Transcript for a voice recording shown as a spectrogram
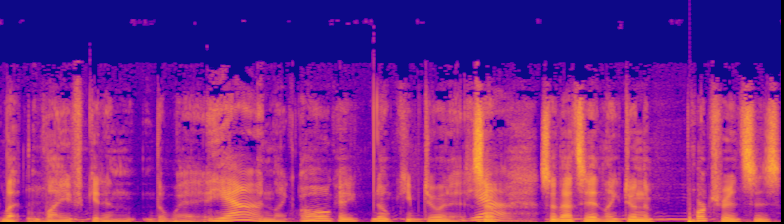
let life get in the way. Yeah. And like, oh, okay, no, keep doing it. Yeah. So, so that's it. Like doing the portraits has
